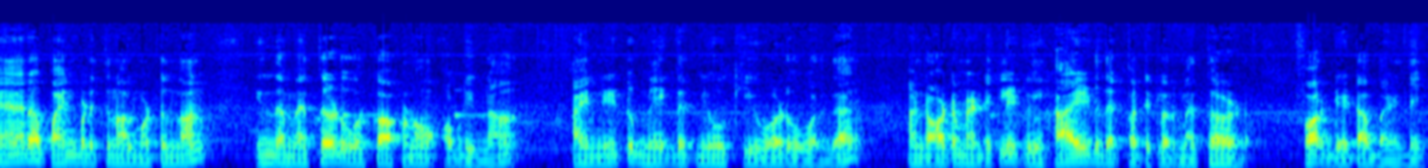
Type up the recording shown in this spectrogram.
நேராக பயன்படுத்தினால் மட்டும்தான் இந்த மெத்தடு ஒர்க் ஆகணும். அப்படின்னா I need to make that new keyword over there and automatically it will hide that particular method for data binding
